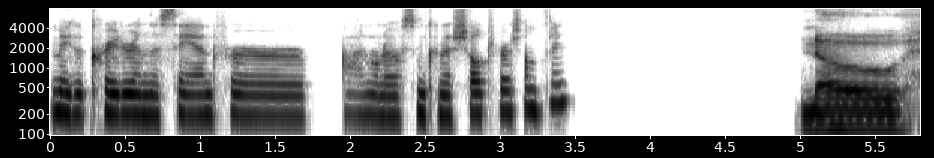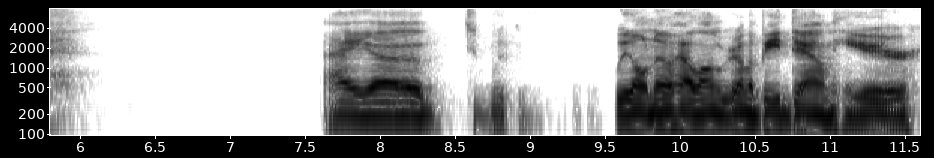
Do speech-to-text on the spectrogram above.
make a crater in the sand for I don't know some kind of shelter or something. No. I uh we don't know how long we're gonna be down here.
